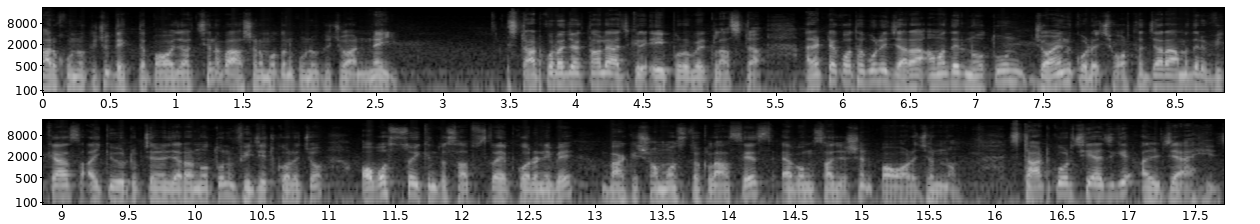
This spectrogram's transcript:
আর কোনো কিছু দেখতে পাওয়া যাচ্ছে না বা আসার মতন কোনো কিছু আর নেই। স্টার্ট করা যাক তাহলে আজকের এই পর্বের ক্লাসটা। আরেকটা কথা বলি, যারা আমাদের নতুন জয়েন করেছ, অর্থাৎ যারা আমাদের বিকাশ আইকিউ ইউটিউব চ্যানেল যারা নতুন ভিজিট করেছ, অবশ্যই কিন্তু সাবস্ক্রাইব করে নেবে বাকি সমস্ত ক্লাসেস এবং সাজেশন পাওয়ার জন্য। স্টার্ট করছি আজকে আল জাহিজ।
